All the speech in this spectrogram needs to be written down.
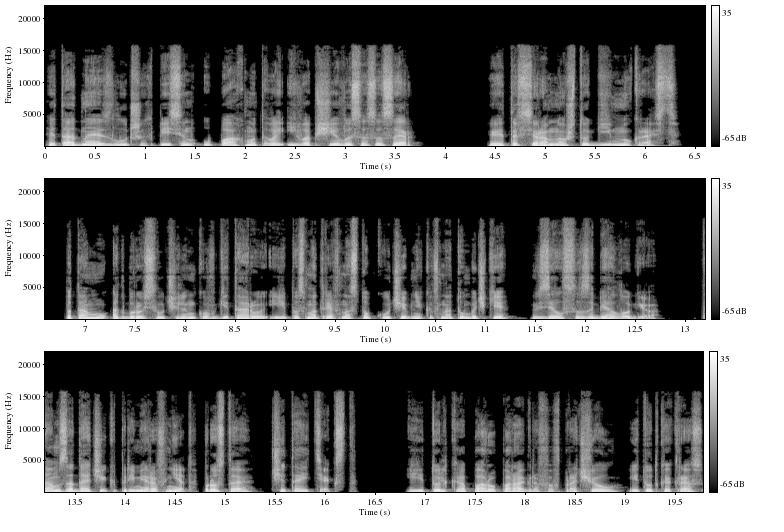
Это одна из лучших песен у Пахмутовой и вообще в СССР. Это все равно, что гимн украсть. Потому отбросил Челенков гитару и, посмотрев на стопку учебников на тумбочке, взялся за биологию. Там задачек и примеров нет, просто читай текст. И только пару параграфов прочел, и тут как раз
